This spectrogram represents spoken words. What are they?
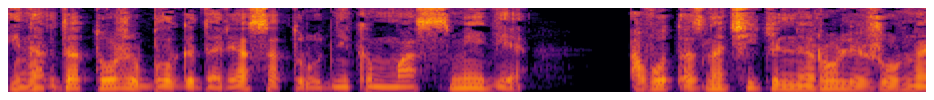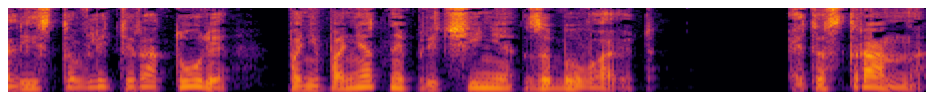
Иногда тоже благодаря сотрудникам масс-медиа. А вот о значительной роли журналиста в литературе по непонятной причине забывают. Это странно,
